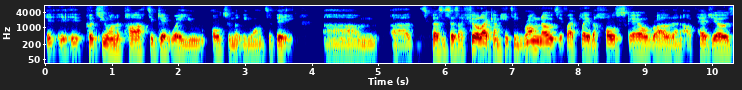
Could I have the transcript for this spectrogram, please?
it, it, puts you on the path to get where you ultimately want to be. Um, uh, this person says i feel like i'm hitting wrong notes if i play the whole scale rather than arpeggios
